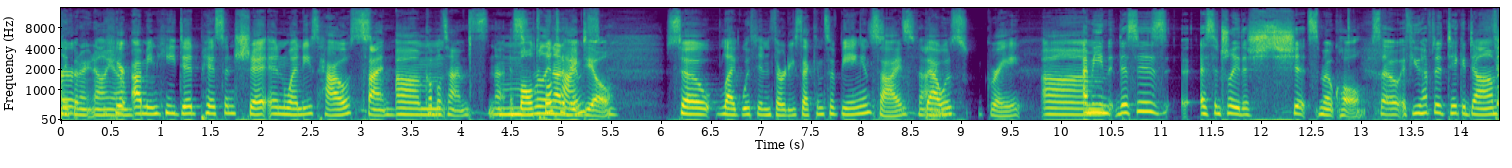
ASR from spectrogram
sleeping right now, yeah. here- I mean, he did piss and shit in Wendy's house. it's fine Um, a couple times no, it's multiple really not a big deal So, like within 30 seconds of being inside, that was great. Um, I mean, this is essentially the shit smoke hole. So if you have to take a dump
